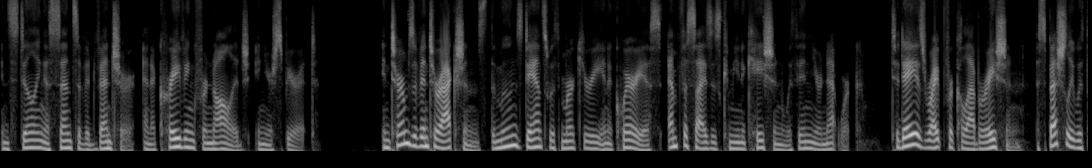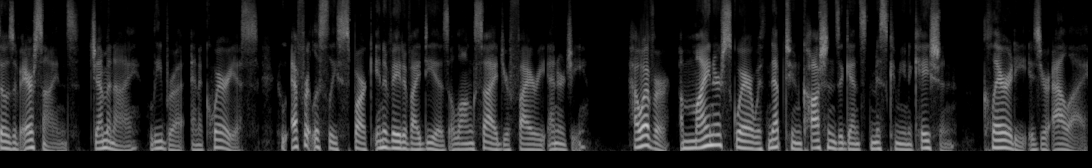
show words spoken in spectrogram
instilling a sense of adventure and a craving for knowledge in your spirit. In terms of interactions, the moon's dance with Mercury in Aquarius emphasizes communication within your network. Today is ripe for collaboration, especially with those of air signs, Gemini, Libra, and Aquarius, who effortlessly spark innovative ideas alongside your fiery energy. However, a minor square with Neptune cautions against miscommunication. Clarity is your ally.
